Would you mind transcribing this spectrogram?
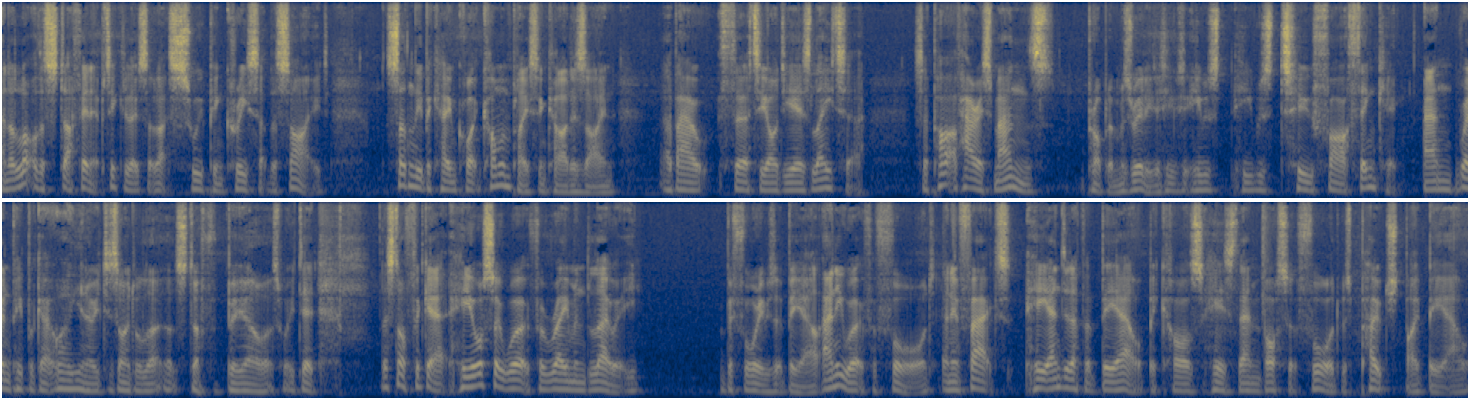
And a lot of the stuff in it, particularly those sort of like swooping crease up the side, suddenly became quite commonplace in car design about 30 odd years later. So part of Harris Mann's problem was really that he, he was he was too far thinking. And when people go, well, you know, he designed all that, that stuff for BL, that's what he did. Let's not forget, he also worked for Raymond Loewy before he was at BL, and he worked for Ford. And in fact, he ended up at BL because his then boss at Ford was poached by BL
